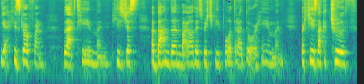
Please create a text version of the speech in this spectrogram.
yeah his girlfriend left him and he's just abandoned by all these rich people that adore him and but he's like a truth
